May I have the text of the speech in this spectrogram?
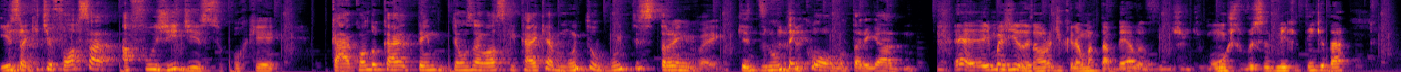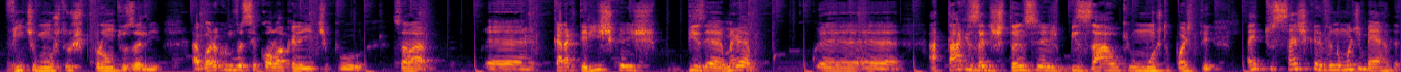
Isso aqui te força a fugir disso, porque quando cai, tem, tem uns negócios que cai que é muito, muito estranho, velho. Que não tem como, tá ligado? É, imagina, na hora de criar uma tabela de, de monstros, você meio que tem que dar 20 monstros prontos ali. Agora, quando você coloca ali, tipo, sei lá, é, características é, é, é, é, ataques a distâncias bizarro que um monstro pode ter. Aí tu sai escrevendo um monte de merda.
